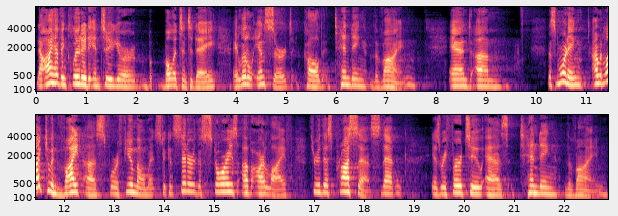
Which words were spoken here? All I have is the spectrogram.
Now, I have included into your bulletin today a little insert called Tending the Vine. And um, this morning, I would like to invite us for a few moments to consider the stories of our life through this process that is referred to as tending the vine.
